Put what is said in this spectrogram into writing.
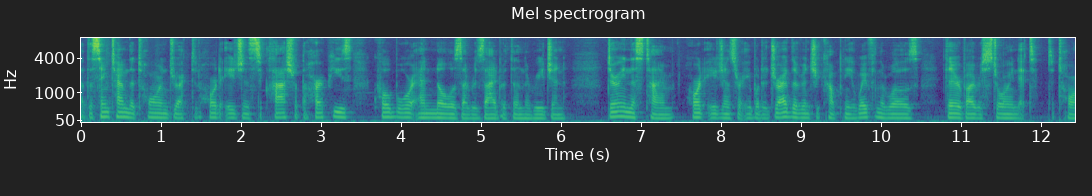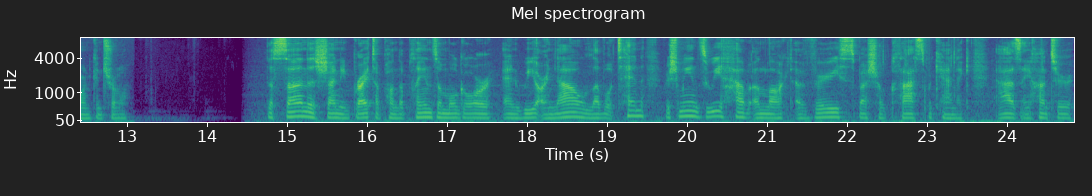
At the same time, the Tauren directed Horde agents to clash with the Harpies, Quilboar, and Gnolls that reside within the region. During this time, Horde agents were able to drive the Venture Company away from the Wills, thereby restoring it to Tauren control. The sun is shining bright upon the plains of Mulgore, and we are now level 10, which means we have unlocked a very special class mechanic as a hunter,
